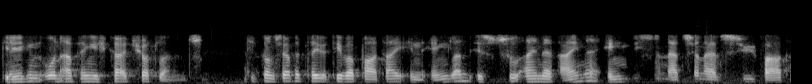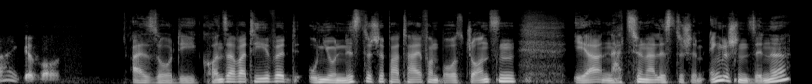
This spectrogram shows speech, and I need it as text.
gegen Unabhängigkeit Schottlands. Die konservative Partei in England ist zu einer reine englischen Nationalpartei geworden. Also die konservative, unionistische Partei von Boris Johnson, eher nationalistisch im englischen Sinne,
